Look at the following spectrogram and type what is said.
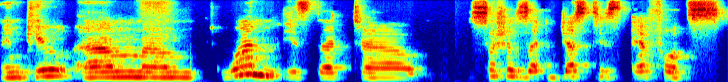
Thank you. Um, um, one is that uh, social justice efforts,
